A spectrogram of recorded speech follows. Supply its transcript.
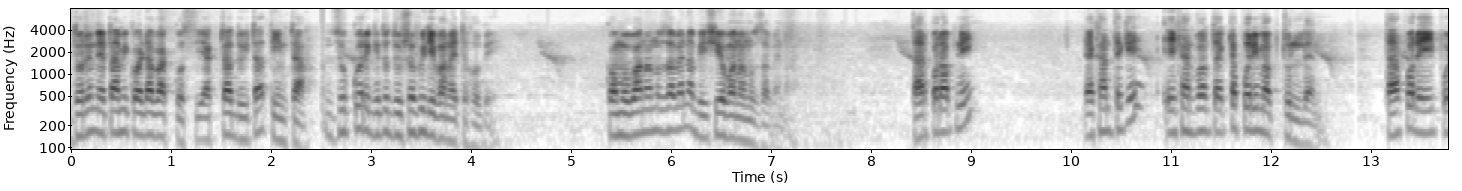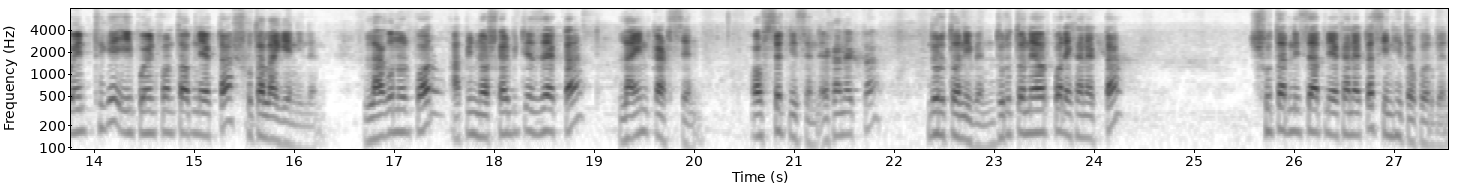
ধরেন এটা আমি কয়টা ভাগ করছি? একটা, দুইটা, তিনটা। যোগ করে কিন্তু দুশো ফিটই বানাইতে হবে। কমও বানানো যাবে না, বেশিও বানানো যাবে না। তারপর আপনি এখান থেকে এইখান পর্যন্ত একটা পরিমাপ তুললেন। তারপর এই পয়েন্ট থেকে এই পয়েন্ট পর্যন্ত আপনি একটা সুতা লাগিয়ে নিলেন। লাগানোর পর আপনি নস্কার বিটের যে একটা লাইন কাটছেন অফসেট নিছেন, এখানে একটা দ্রুত নেবেন। দ্রুত নেওয়ার পর এখানে একটা সুতার নিচে আপনি এখানে একটা চিহ্নিত করবেন,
